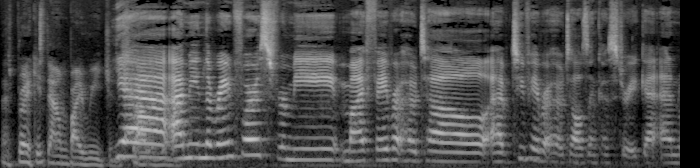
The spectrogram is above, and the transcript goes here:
Let's break it down by region. Yeah, I mean the rainforest for me, my favorite hotel. I have two favorite hotels in Costa Rica, and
